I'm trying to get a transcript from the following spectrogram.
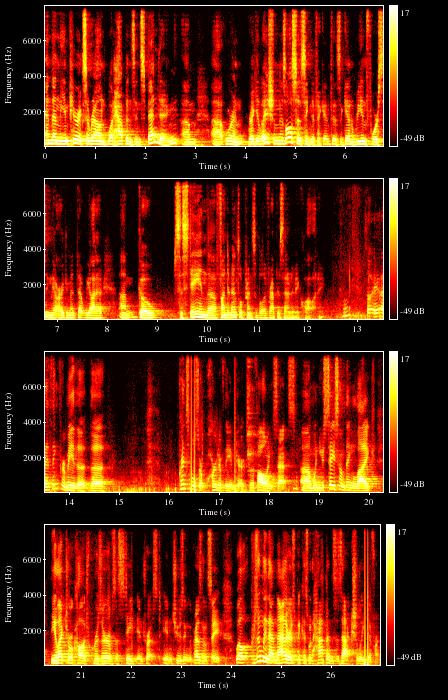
And then the empirics around what happens in spending um, uh, or in regulation is also significant, as again reinforcing the argument that we ought to um, go sustain the fundamental principle of representative equality. So I, I think for me, the, the principles are part of the empirics in the following sense. Um, when you say something like the Electoral College preserves a state interest in choosing the presidency, well, presumably that matters because what happens is actually different.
